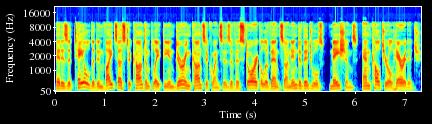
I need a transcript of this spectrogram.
It is a tale that invites us to contemplate the enduring consequences of historical events on individuals, nations, and cultural heritage.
